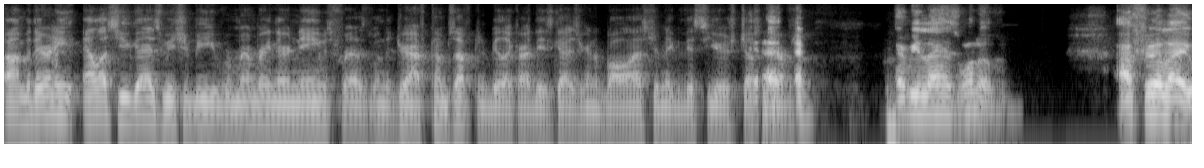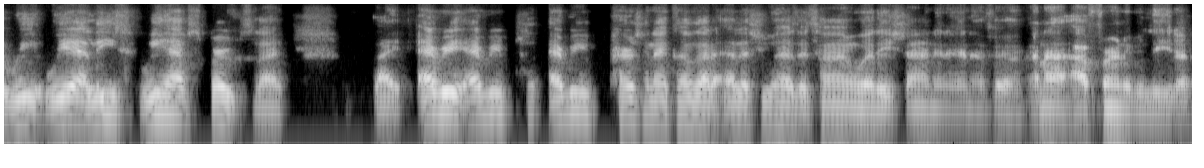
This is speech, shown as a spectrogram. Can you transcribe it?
um, are there any LSU guys we should be remembering their names for as when the draft comes up and be like, all right, these guys are going to ball last year. Maybe this year's Justin yeah, Jefferson. Every last one of them. I feel like we we at least we have spurts like like every every every person that comes out of LSU has a time where they shine in the NFL, and I, I firmly believe that.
